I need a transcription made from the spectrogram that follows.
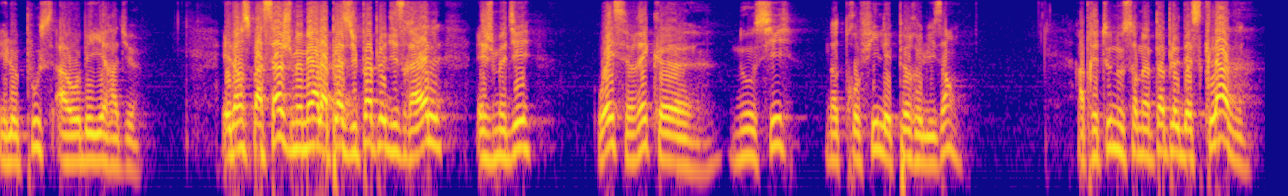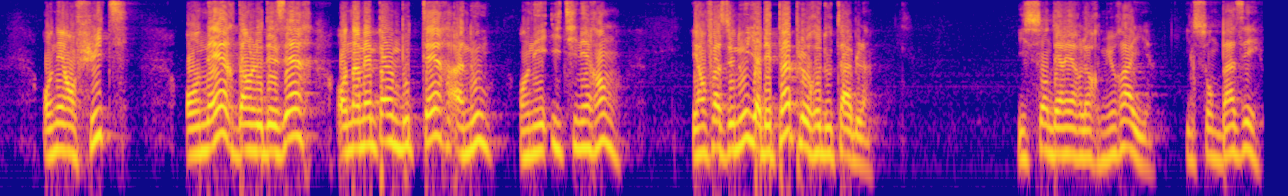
et le pousse à obéir à Dieu. Et dans ce passage, je me mets à la place du peuple d'Israël et je me dis, oui, c'est vrai que nous aussi, notre profil est peu reluisant. Après tout, nous sommes un peuple d'esclaves. On est en fuite, on erre dans le désert, on n'a même pas un bout de terre à nous, on est itinérant. Et en face de nous, il y a des peuples redoutables. Ils sont derrière leurs murailles, ils sont basés.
